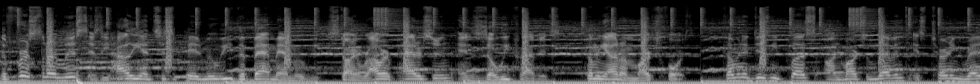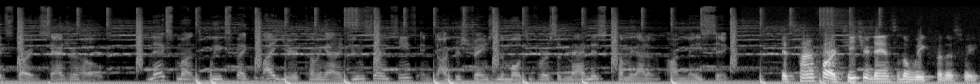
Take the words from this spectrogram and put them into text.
The first on our list is the highly anticipated movie The Batman Movie, starring Robert Pattinson and Zoe Kravitz, coming out on March 4th. Coming to Disney Plus on March 11th is Turning Red starring Sandra Ho. Next month, we expect Lightyear coming out on June 17th and Doctor Strange in the Multiverse of Madness coming out on May 6th. It's time for our teacher dance of the week for this week.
